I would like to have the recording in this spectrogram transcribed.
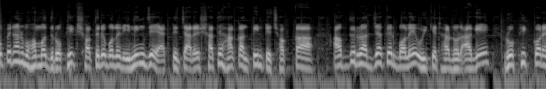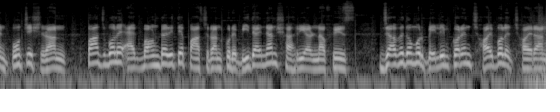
ওপেনার মোহাম্মদ রফিক সতেরো বলের ইনিংসে একটি চারের সাথে হাঁকান তিনটে ছক্কা। আব্দুর রাজ্জাকের বলে উইকেট হারানোর আগে রফিক করেন পঁচিশ রান। পাঁচ বলে এক বাউন্ডারিতে পাঁচ রান করে বিদায় নেন শাহরিয়ার নাফিস। জাভেদ ওমর বেলিম করেন ছয় বলে ছয় রান।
